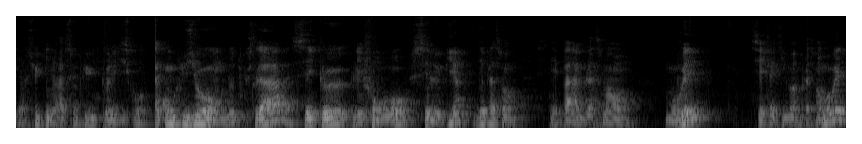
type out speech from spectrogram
et ensuite il ne reste plus que le discours. La conclusion de tout cela, c'est que les fonds euros, c'est le pire des placements. Ce n'est pas un placement mauvais, c'est effectivement un placement mauvais,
